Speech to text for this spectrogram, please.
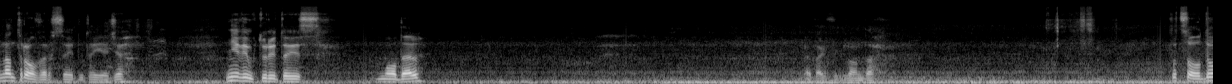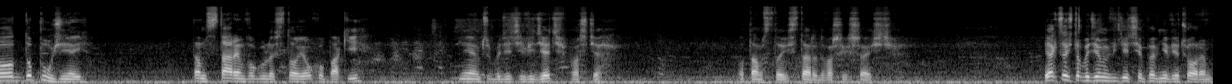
Land Rover sobie tutaj jedzie. Nie wiem, który to jest model. Ja tak wygląda. To co, do, do później. Tam starym w ogóle stoją chłopaki. Nie wiem, czy będziecie widzieć. Patrzcie. O, tam stoi stary 266. Jak coś, to będziemy widzieć się pewnie wieczorem.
